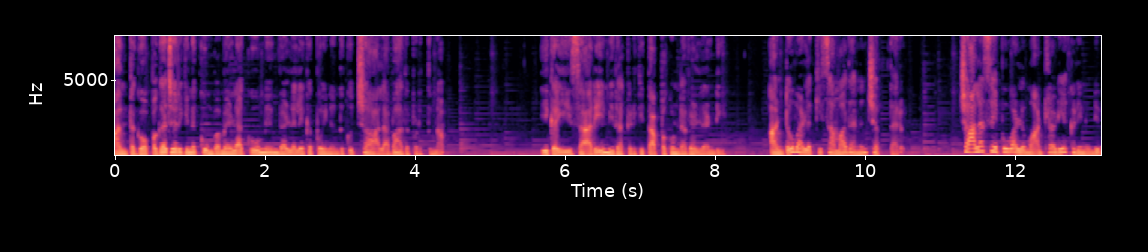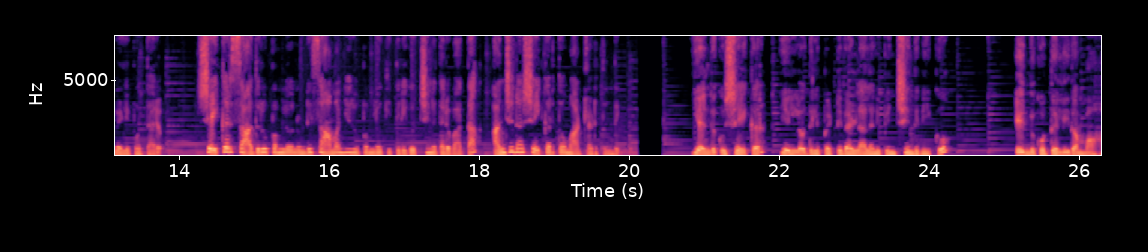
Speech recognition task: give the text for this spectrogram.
అంత గొప్పగా జరిగిన కుంభమేళాకు మేం వెళ్ళలేకపోయినందుకు చాలా బాధపడుతున్నాం. ఇక ఈసారి మీరు అక్కడికి తప్పకుండా వెళ్ళండి అంటూ వాళ్ళకి సమాధానం చెప్తారు. చాలాసేపు వాళ్ళు మాట్లాడి అక్కడి నుండి వెళ్ళిపోతారు. శేఖర్ సాధు రూపంలో నుండి సామాన్య రూపంలోకి తిరిగొచ్చిన తరువాత అంజన శేఖర్తో మాట్లాడుతుంది. ఎందుకు శేఖర్? ఇల్లు వదిలిపెట్టి వెళ్ళాలనిపించింది నీకు? ఎందుకో తెలీదమ్మా.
